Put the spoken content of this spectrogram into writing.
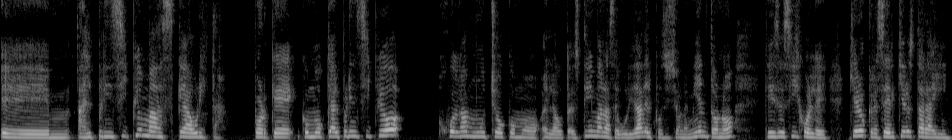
em, al principio más que ahorita, porque como que al principio juega mucho como el autoestima, la seguridad, el posicionamiento, ¿no? Que dices, híjole, quiero crecer, quiero estar ahí,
